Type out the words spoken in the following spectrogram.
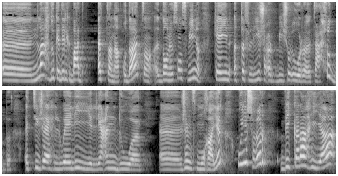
أه نلاحظوا كذلك بعض التناقضات دون لو سونس وين كاين الطفل يشعر بشعور تاع حب اتجاه الوالي اللي عنده آه، جنس مغاير ويشعر بكراهية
